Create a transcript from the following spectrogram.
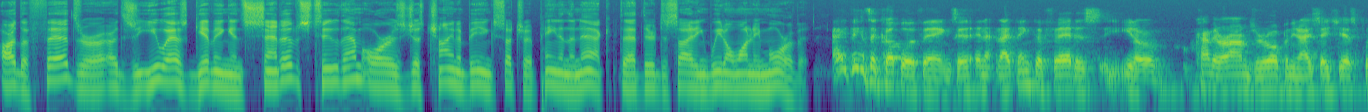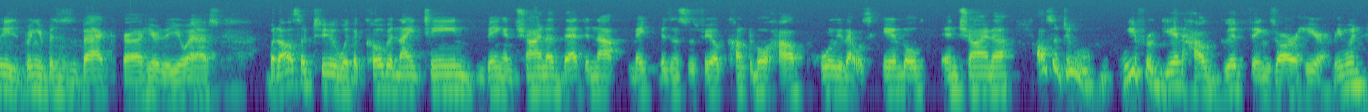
Are the feds or is the U.S. giving incentives to them, or is just China being such a pain in the neck that they're deciding we don't want any more of it? I think it's a couple of things. And, and I think the Fed is, you know, kind of their arms are open. The United States, yes, please bring your businesses back uh, here to the U.S but also too with the COVID-19 being in China, that did not make businesses feel comfortable how poorly that was handled in China. Also, too, we forget how good things are here. I mean, when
